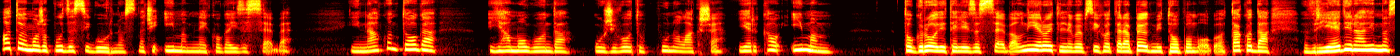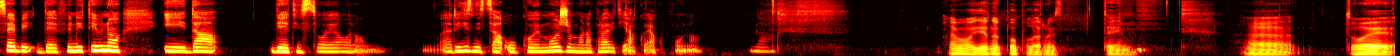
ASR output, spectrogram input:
A to je možda put za sigurnost, znači imam nekoga iza sebe. I nakon toga ja mogu onda u životu puno lakše, jer kao imam tog roditelja iza sebe, ali nije roditelj nego je psihoterapeut mi to pomogao. Tako da vrijedi raditi na sebi definitivno i da djetinstvo je ono riznica u kojoj možemo napraviti jako, jako puno. Da. Ajmo o jednoj popularnoj temi. E, to je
